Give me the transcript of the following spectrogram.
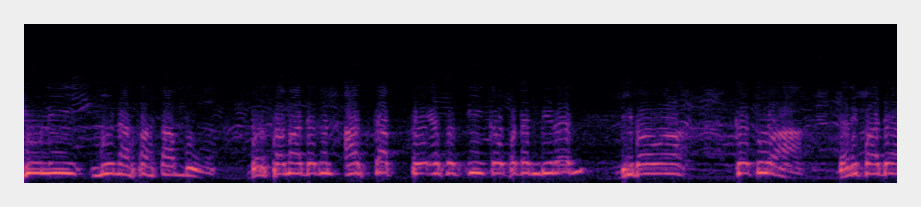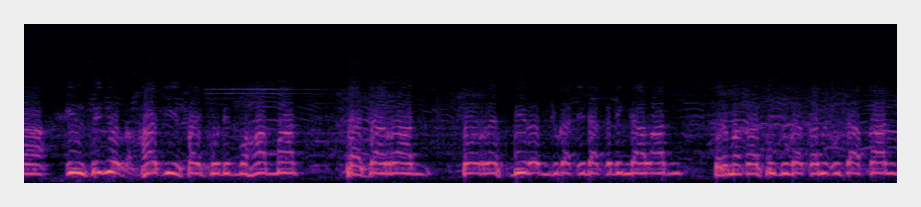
Juli Menasah Tambu, bersama dengan Askap PSSI Kabupaten Biren di bawah ketua daripada Insinyur Haji Saifuddin Muhammad, jajaran Polres Biren juga tidak ketinggalan. Terima kasih juga kami ucapkan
